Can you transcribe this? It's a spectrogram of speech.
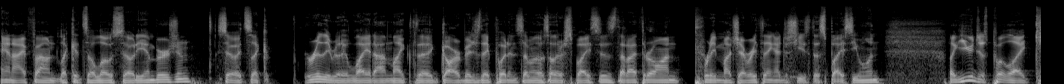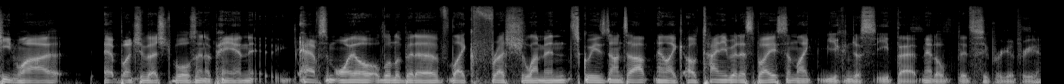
and I found like it's a low sodium version, so it's like really really light on like the garbage they put in some of those other spices that I throw on pretty much everything. I just use the spicy one. Like you can just put like quinoa, a bunch of vegetables in a pan, have some oil, a little bit of like fresh lemon squeezed on top, and like a tiny bit of spice, and like you can just eat that. And it'll it's super good for you.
